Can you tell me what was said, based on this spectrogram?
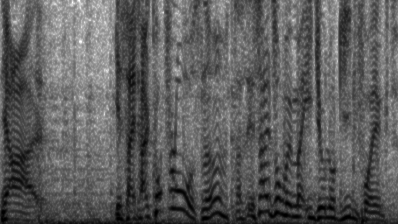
Ja, ihr seid halt kopflos, ne? Das ist halt so, wenn man Ideologien folgt.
